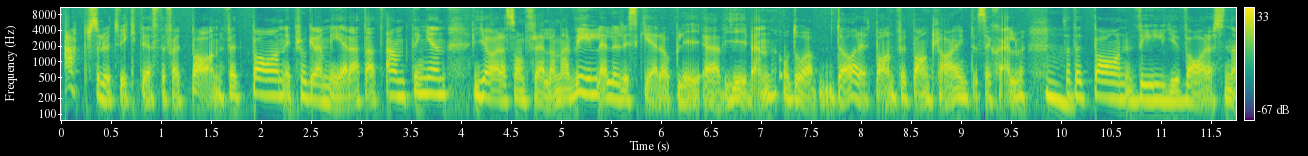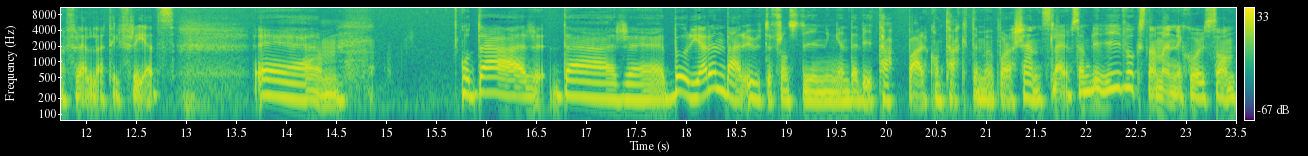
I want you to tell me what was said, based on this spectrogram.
absolut viktigaste för ett barn. För ett barn är programmerat att antingen göra som föräldrarna vill eller riskera att bli övergiven. Och då dör ett barn, för ett barn klarar inte sig själv. Mm. Så att ett barn vill ju vara sina föräldrar tillfreds. Eh, och där, där eh, börjar den där utifrån styrningen där vi tappar kontakten med våra känslor. Sen blir vi vuxna människor som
